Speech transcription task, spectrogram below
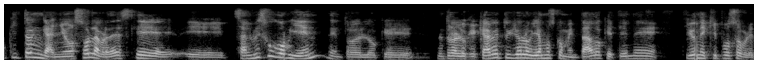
poquito engañoso. La verdad es que eh, San Luis jugó bien dentro de lo que dentro de lo que cabe. Tú y yo lo habíamos comentado que tiene, tiene un equipo sobre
